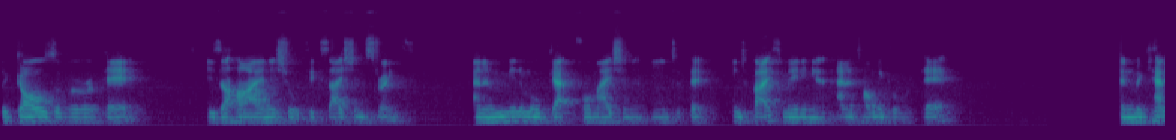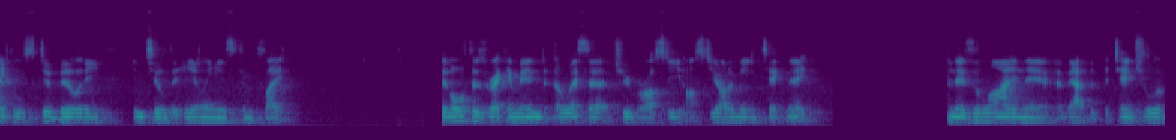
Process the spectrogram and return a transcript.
The goals of a repair is a high initial fixation strength and a minimal gap formation at the interface, meaning an anatomical repair, and mechanical stability until the healing is complete. The authors recommend a lesser tuberosity osteotomy technique. And there's a line in there about the potential of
